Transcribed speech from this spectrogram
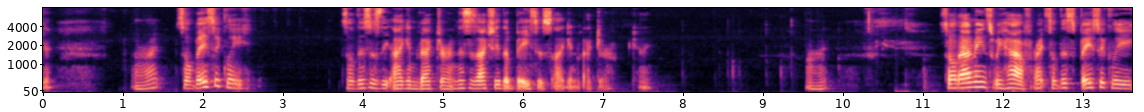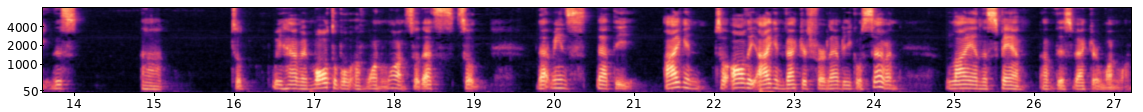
Okay. All right. So basically, so this is the eigenvector, and this is actually the basis eigenvector. Okay. All right. So that means we have, right? So this basically, this, uh, so we have a multiple of 1, 1. So that's, so that means that the eigen, so all the eigenvectors for lambda equals 7 lie in the span of this vector 1, 1.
